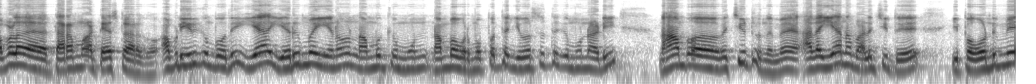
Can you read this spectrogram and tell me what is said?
அவ்வளோ தரமாக டேஸ்ட்டாக இருக்கும். அப்படி இருக்கும்போது ஏன் எருமை இனம் நமக்கு முன் நம்ம ஒரு முப்பத்தஞ்சு வருஷத்துக்கு முன்னாடி நாம் வச்சுட்டு இருந்தோமே அதை ஏன் நம்ம அழிச்சிட்டு இப்போ ஒன்றுமே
